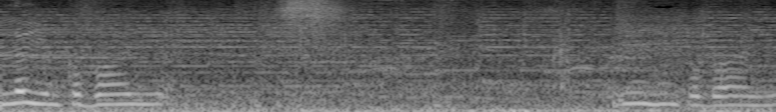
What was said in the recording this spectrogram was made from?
Wala yung kabayo. Yan yung kabayo.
